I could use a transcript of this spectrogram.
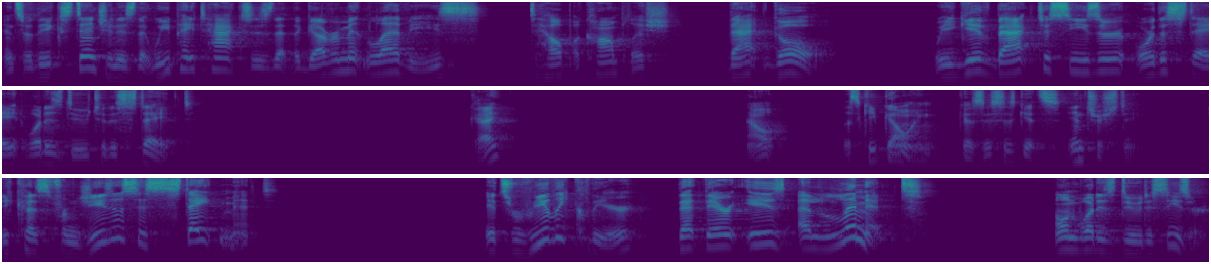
And so the extension is that we pay taxes that the government levies to help accomplish that goal. We give back to Caesar or the state what is due to the state. Okay? Now, let's keep going because this is, gets interesting. Because from Jesus' statement, it's really clear that there is a limit on what is due to Caesar.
